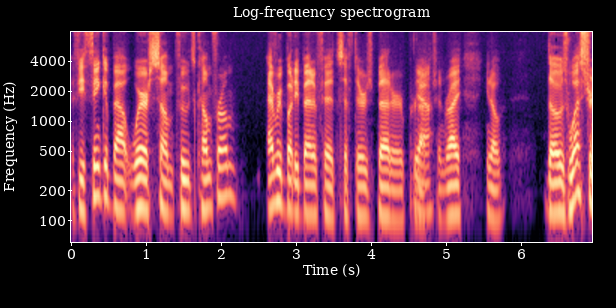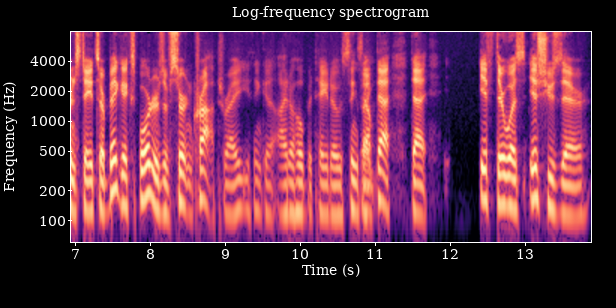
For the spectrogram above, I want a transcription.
if you think about where some foods come from, everybody benefits if there's better production, right? You know, those Western states are big exporters of certain crops, right? You think of Idaho potatoes, things like that. That if there was issues there,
